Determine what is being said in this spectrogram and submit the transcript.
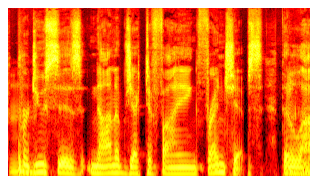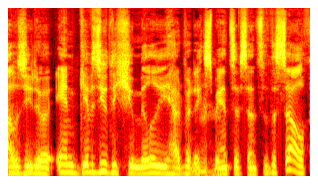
Mhm. produces non-objectifying friendships that Mhm. allows you to and gives you the humility to have an mm-hmm. expansive sense of the self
